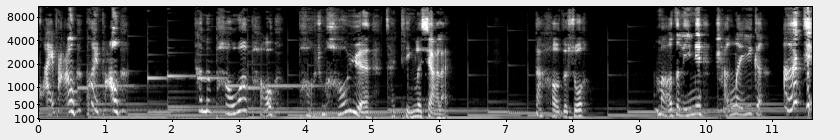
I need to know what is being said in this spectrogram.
快跑，快跑！”他们跑啊跑，跑出好远才停了下来。大耗子说。帽子里面藏了一个阿爹，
